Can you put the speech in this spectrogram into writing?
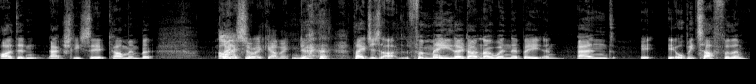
I didn't actually see it coming, but Oh, I saw it coming. they just, uh, for me, they don't know when they're beaten, and it, it'll be tough for them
